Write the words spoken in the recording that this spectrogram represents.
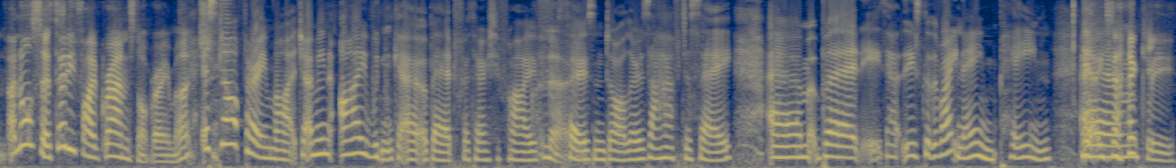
he? And also, 35 grand's not very much. It's not very much. I mean, I wouldn't get out of bed for $35,000, no. I have to say. Um, but he's got the right name, Payne. Yeah, um, exactly.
